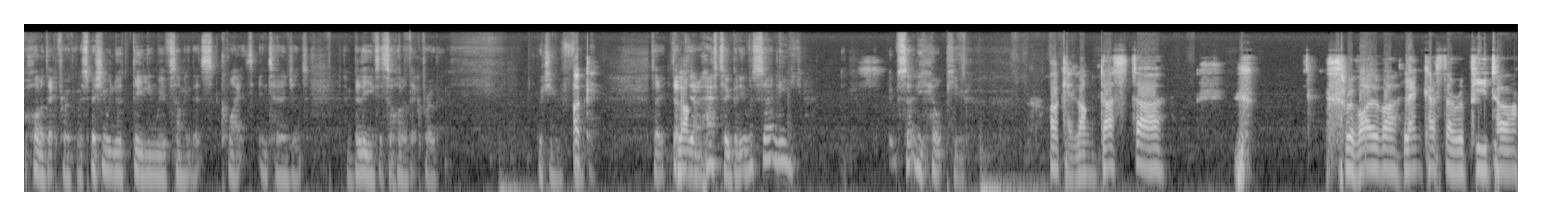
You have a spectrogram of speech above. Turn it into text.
holodeck program, especially when you're dealing with something that's quite intelligent and believes it's a holodeck program, which you Okay. so you don't, you don't have to, but it would certainly it would certainly help you. Okay, long duster, uh, revolver, Lancaster repeater.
